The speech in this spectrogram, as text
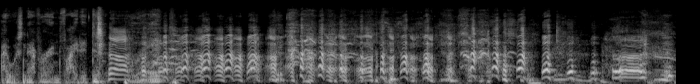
I was never invited to the parade.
